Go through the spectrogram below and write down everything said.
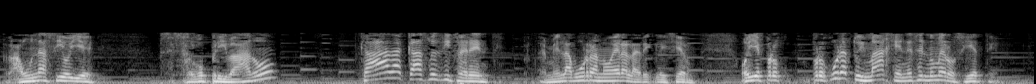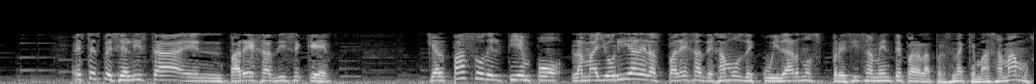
Pero aún así, oye, pues es algo privado. Cada caso es diferente. También la burra no era la que le hicieron. Oye, procura tu imagen, es el número 7. Este especialista en parejas dice que que al paso del tiempo la mayoría de las parejas dejamos de cuidarnos precisamente para la persona que más amamos.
